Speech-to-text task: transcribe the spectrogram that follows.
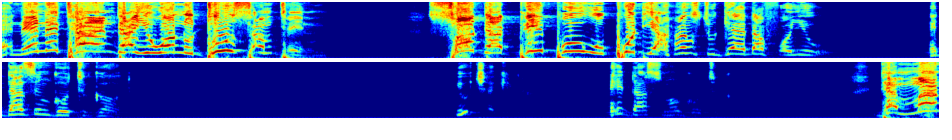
And anytime that you want to do something so that people will put their hands together for you, it doesn't go to God. You check it. Out. It does not go to God. The man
